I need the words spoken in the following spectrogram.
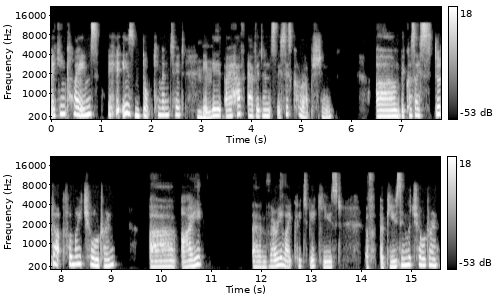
making claims, it is documented. Mm-hmm. It, it, I have evidence. This is corruption. Um, because I stood up for my children, uh, I am very likely to be accused of abusing the children.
